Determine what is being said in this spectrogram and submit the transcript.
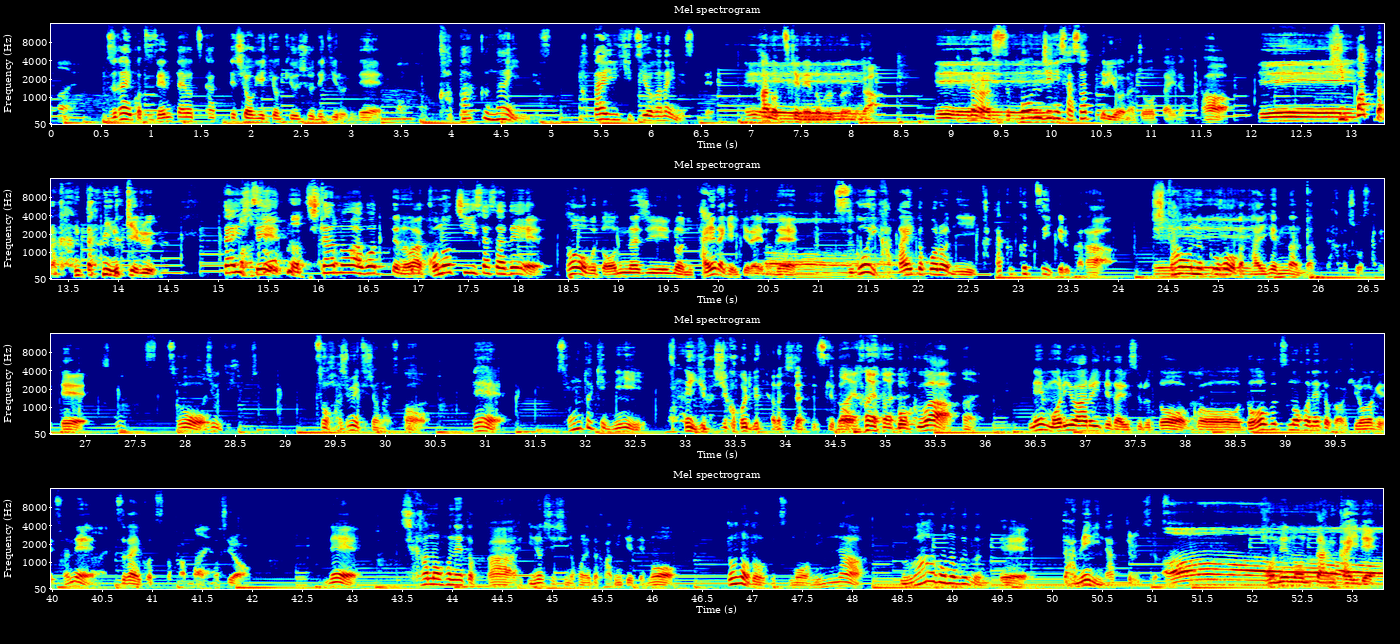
頭蓋骨全体を使って衝撃を吸収できるんで、硬くないんです。硬い必要がないんですって。歯の付け根の部分が。。えー、だからスポンジに刺さってるような状態だから、えー、引っ張ったら簡単に抜ける。対して下の顎ってのはこの小ささで頭部と同じのに耐えなきゃいけないので、すごい硬いところに硬くくっついてるから、下を抜く方が大変なんだって話をされて、そう初、めて聞きましそう、初めてじゃないですた。か。で、その時に、この異業種交流の話なんですけど、はいはいはい。僕は、はいね、森を歩いてたりすると、こう、動物の骨とかを拾うわけですよね。はい頭蓋骨とかもはいもちろん。で、鹿の骨とか、イノシシの骨とか見てても、どの動物もみんな、上顎の部分ってダメになってるんですよ。骨の段階で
